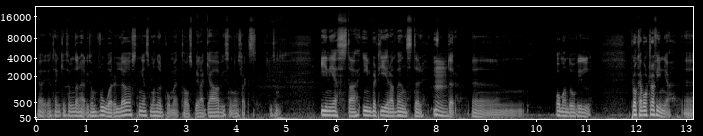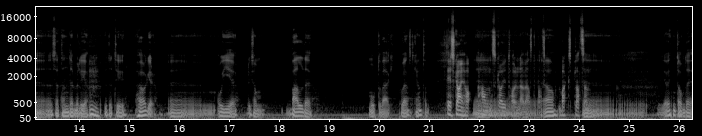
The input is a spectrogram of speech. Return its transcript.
Jag, jag tänker som den här liksom vårlösningen som man höll på med. Ta och spela Gavi som någon slags liksom, Iniesta, inverterad vänster, Mm. ytter. Ehm, om man då vill plocka bort Rafinha, eh, sätta en Dembélé Mm. ute till höger ehm, och ge liksom Balde motorväg på vänsterkanten. Det ska han ju ha. Han ska ju ta den där Eh, vänsterplatsen, ja. Eh, Jag vet inte om det,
